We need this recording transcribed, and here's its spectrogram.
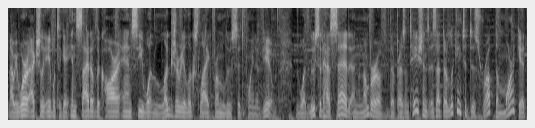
Now we were actually able to get inside of the car and see what luxury looks like from Lucid's point of view. What Lucid has said in a number of their presentations is that they're looking to disrupt the market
